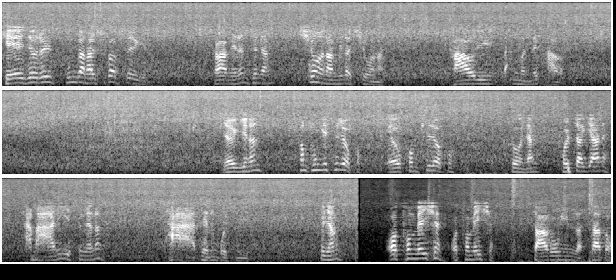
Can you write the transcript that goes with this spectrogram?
계절을 분간할 수가 없어요, 여기는. 가면은 그냥 시원합니다, 시원한. 가을이 딱 맞네, 가을. 여기는 선풍기 필요 없고, 에어컨 필요 없고, 그냥 골짜기 안에 가만히 있으면은 다 되는 곳입니다. 그냥 오토메이션, 오토메이션. 자동입니다, 자동.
